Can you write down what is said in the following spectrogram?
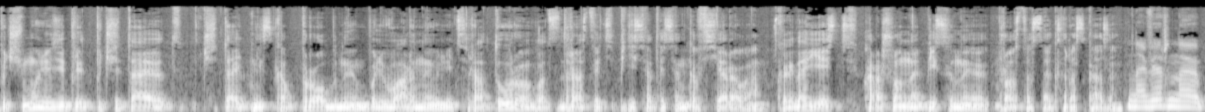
Почему люди предпочитают читать низкопробную бульварную литературу, вот «Здравствуйте, 50 оттенков серого», когда есть хорошо написанные просто секс-рассказы? Наверное,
